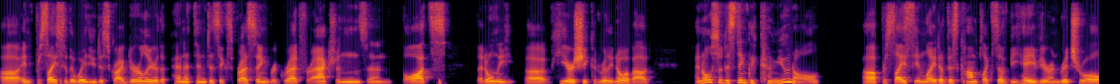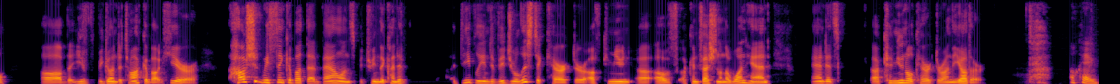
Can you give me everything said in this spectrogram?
uh, in precisely the way you described earlier, the penitent is expressing regret for actions and thoughts that only uh, he or she could really know about, and also distinctly communal, uh, precisely in light of this complex of behavior and ritual uh, that you've begun to talk about here. How should we think about that balance between the kind of deeply individualistic character of, commun- uh, of a confession on the one hand and its uh, communal character on the other? Okay,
